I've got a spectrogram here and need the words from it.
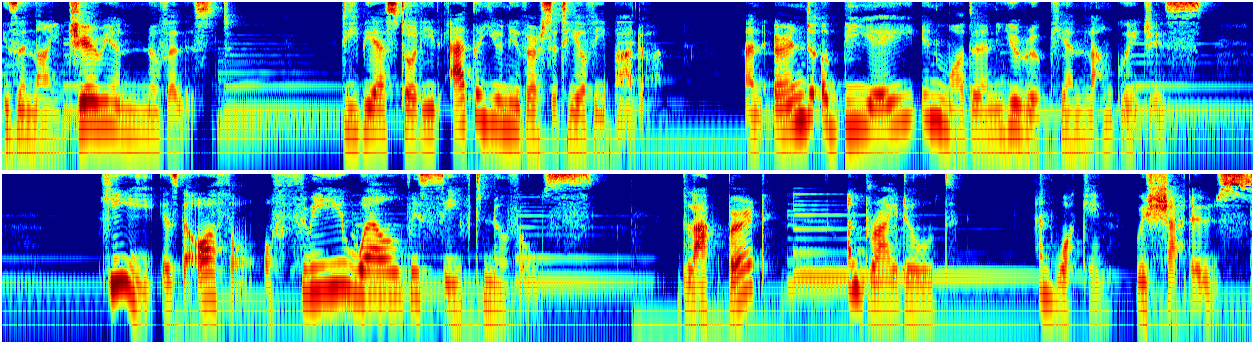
is a Nigerian novelist. Dibia studied at the University of Ibadan and earned a BA in modern European languages. He is the author of three well received novels Blackbird, Unbridled, and Walking with Shadows.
